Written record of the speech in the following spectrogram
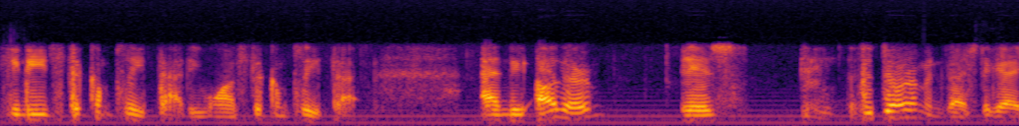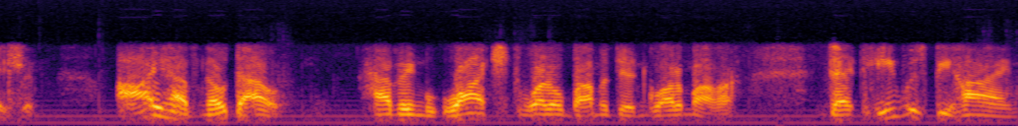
He needs to complete that. He wants to complete that. And the other is the Durham investigation. I have no doubt, having watched what Obama did in Guatemala, that he was behind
